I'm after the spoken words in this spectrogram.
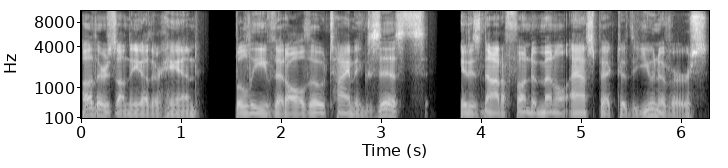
Others, on the other hand, believe that although time exists, it is not a fundamental aspect of the universe.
